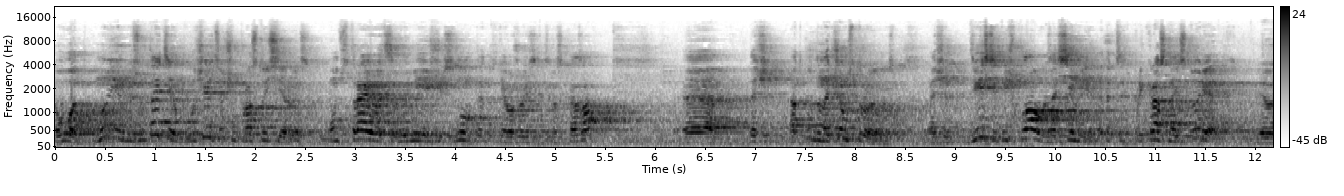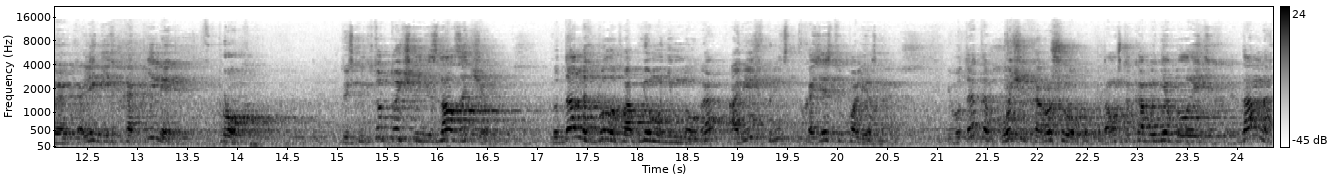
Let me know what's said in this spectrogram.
Вот. Ну и в результате получается очень простой сервис. Он встраивается в имеющийся, ну, это я уже рассказал. Э, значит, откуда, на чем строилось? Значит, 200 тысяч плавок за 7 лет. Это, кстати, прекрасная история. Э, коллеги их копили в прок. То есть никто точно не знал, зачем. Но данных было по объему немного, а вещь, в принципе, в хозяйстве полезная. И вот это очень хороший опыт, потому что как бы не было этих данных,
